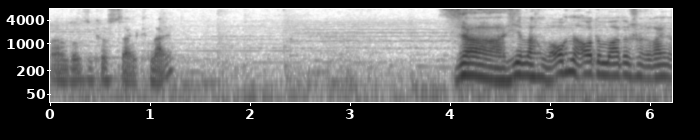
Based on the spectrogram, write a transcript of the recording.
Ansonsten kriegst du einen Knall. So, hier machen wir auch eine automatische rein,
